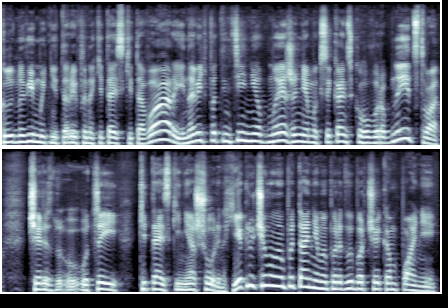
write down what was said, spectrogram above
коли нові митні тарифи на китайські товари і навіть потенційні обмеження мексиканського виробництва через оцей китайський неашорінг є ключовими питаннями передвиборчої кампанії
